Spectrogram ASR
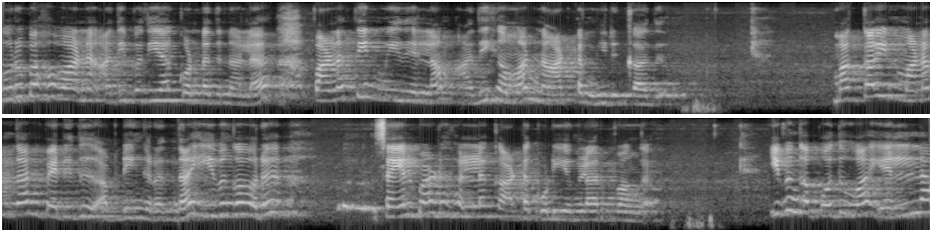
குரு பகவானை அதிபதியாக கொண்டதுனால பணத்தின் மீது எல்லாம் அதிகமாக நாட்டம் இருக்காது. மக்களின் மனம்தான் பெரிது அப்படிங்கிறது தான் இவங்க ஒரு செயல்பாடுகளில் காட்டக்கூடியவங்களாக இருப்பாங்க. இவங்க பொதுவாக எல்லா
